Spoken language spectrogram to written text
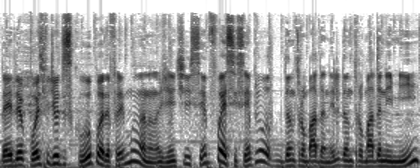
Daí depois pediu desculpa. Eu falei, mano, a gente sempre foi assim, sempre dando trombada nele, dando trombada em mim.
